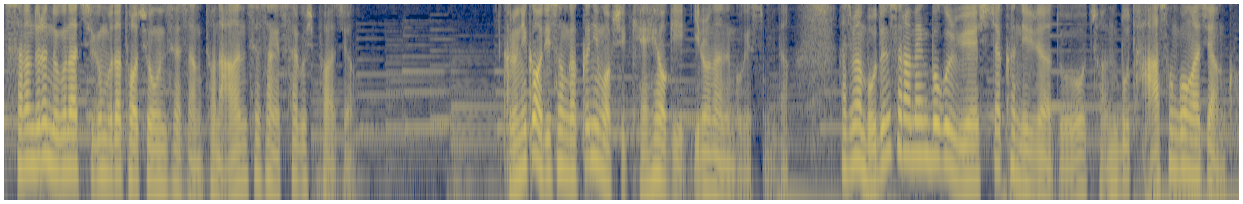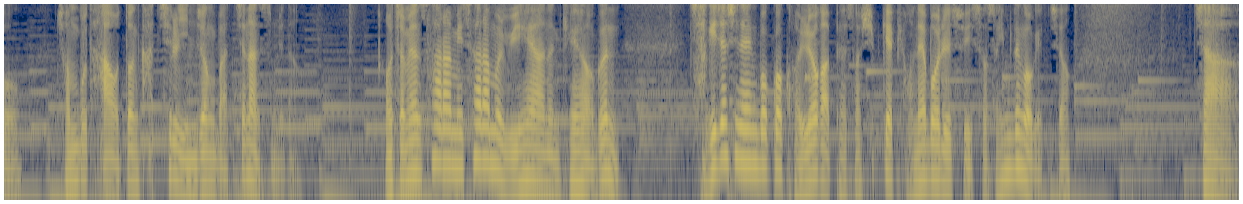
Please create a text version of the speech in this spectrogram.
사람들은 누구나 지금보다 더 좋은 세상, 더 나은 세상에 살고 싶어 하죠. 그러니까 어디선가 끊임없이 개혁이 일어나는 거겠습니다. 하지만 모든 사람의 행복을 위해 시작한 일이라도 전부 다 성공하지 않고 전부 다 어떤 가치를 인정받진 않습니다. 어쩌면 사람이 사람을 위해 하는 개혁은 자기 자신의 행복과 권력 앞에서 쉽게 변해버릴 수 있어서 힘든 거겠죠. 자,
